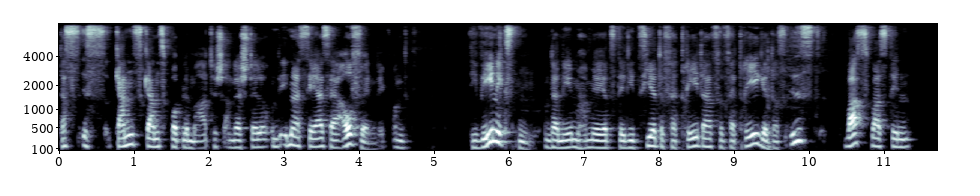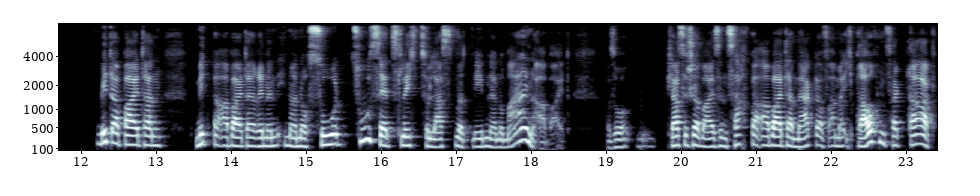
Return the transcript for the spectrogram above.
Das ist ganz, ganz problematisch an der Stelle und immer sehr, sehr aufwendig. Und die wenigsten Unternehmen haben ja jetzt dedizierte Vertreter für Verträge. Das ist was, was den Mitarbeitern, Mitbearbeiterinnen immer noch so zusätzlich zur Last wird neben der normalen Arbeit. Also klassischerweise ein Sachbearbeiter merkt auf einmal, ich brauche einen Vertrag,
